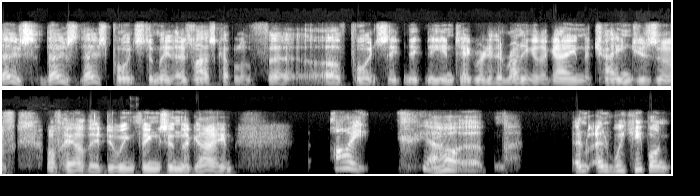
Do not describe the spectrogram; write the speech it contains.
Those those those points to me, those last couple of uh, of points, the, the, integrity, the running of the game, the changes of of how they're doing things in the game. I, you know, uh, and and we keep on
